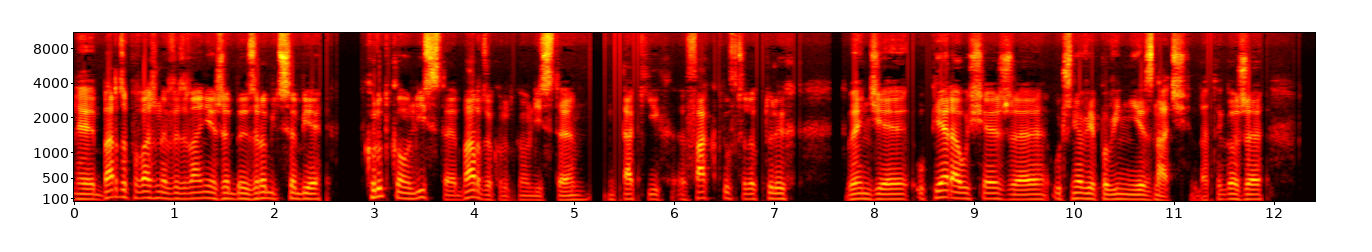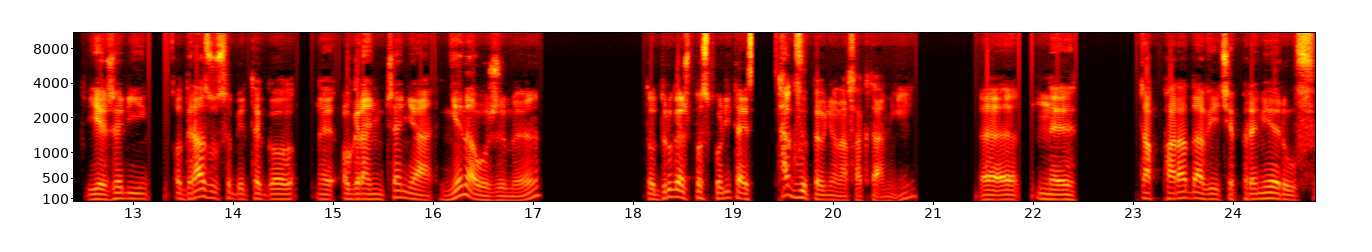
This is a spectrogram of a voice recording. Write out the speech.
E, bardzo poważne wyzwanie, żeby zrobić sobie krótką listę, bardzo krótką listę takich faktów, co do których będzie upierał się, że uczniowie powinni je znać. Dlatego, że jeżeli od razu sobie tego e, ograniczenia nie nałożymy, to druga Rzeczpospolita jest tak wypełniona faktami, e, ta parada, wiecie, premierów,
